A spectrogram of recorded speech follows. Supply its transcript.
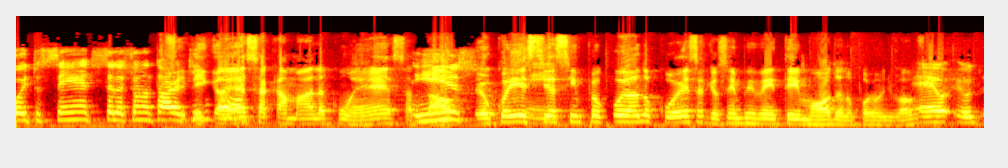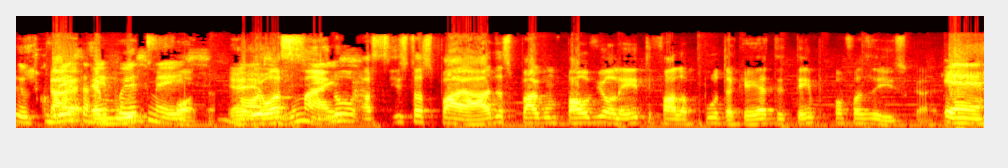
800, seleciona tal arquivo. liga pronto. essa camada com essa Isso, tal. Eu conheci sim. assim procurando coisa, que eu sempre inventei moda no Por Onde Vamos. É, eu, eu descobri Cara, esse também, é foi muito esse mês. foda. É, Nossa, eu assino, assisto as paradas, pago um pau violento e falo, puta, queria ter tempo pra fazer isso, cara. É.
